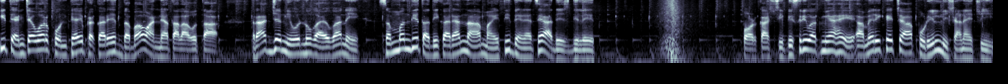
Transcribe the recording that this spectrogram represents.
की त्यांच्यावर कोणत्याही प्रकारे दबाव आणण्यात आला होता? राज्य निवडणूक आयोगाने संबंधित अधिकाऱ्यांना माहिती देण्याचे आदेश दिलेत. पॉडकास्टची तिसरी बातमी आहे अमेरिकेच्या पुढील निशाण्याची.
